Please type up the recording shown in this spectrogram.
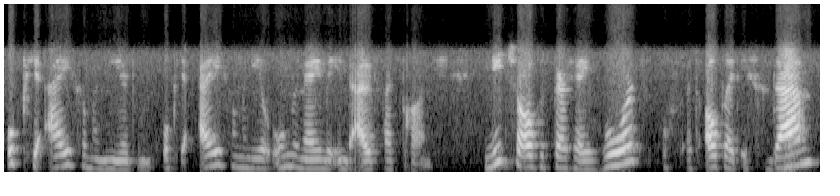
op je eigen manier doen, op je eigen manier ondernemen in de uitvaartbranche. Niet zoals het per se hoort of het altijd is gedaan,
